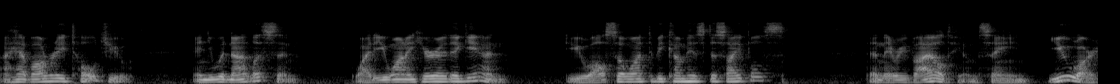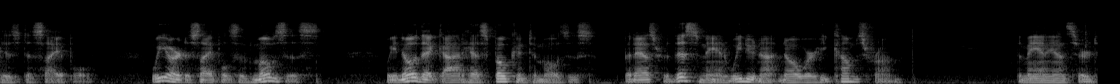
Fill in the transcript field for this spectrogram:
I have already told you, and you would not listen. Why do you want to hear it again? Do you also want to become his disciples? Then they reviled him, saying, You are his disciple we are disciples of Moses. We know that God has spoken to Moses, but as for this man, we do not know where he comes from. The man answered,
